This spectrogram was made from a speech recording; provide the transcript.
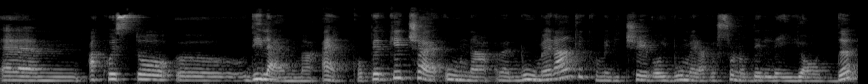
ehm, a questo eh, dilemma. Ecco, perché c'è una eh, boomerang, come dicevo, i boomerang sono delle iod,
